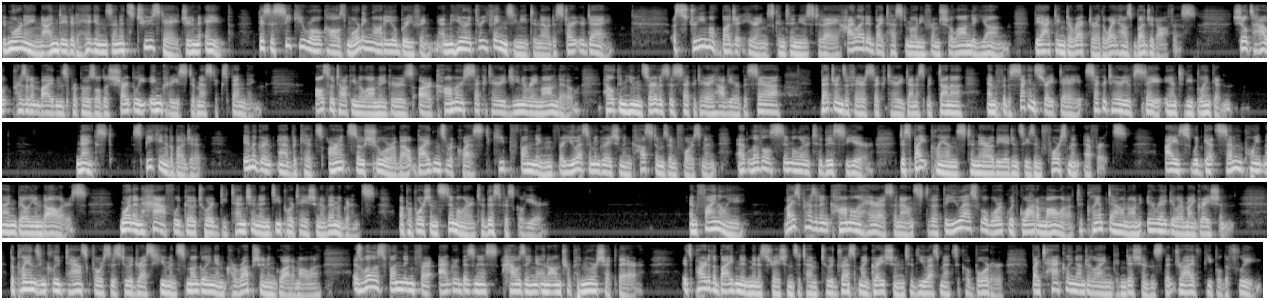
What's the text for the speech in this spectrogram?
Good morning. I'm David Higgins, and it's Tuesday, June 8th. This is CQ Roll Call's morning audio briefing, and here are three things you need to know to start your day. A stream of budget hearings continues today, highlighted by testimony from Shalanda Young, the acting director of the White House Budget Office. She'll tout President Biden's proposal to sharply increase domestic spending. Also talking to lawmakers are Commerce Secretary Gina Raimondo, Health and Human Services Secretary Xavier Becerra, Veterans Affairs Secretary Dennis McDonough, and for the second straight day, Secretary of State Antony Blinken. Next, speaking of the budget, immigrant advocates aren't so sure about Biden's request to keep funding for U.S. immigration and customs enforcement at levels similar to this year, despite plans to narrow the agency's enforcement efforts. ICE would get $7.9 billion. More than half would go toward detention and deportation of immigrants, a proportion similar to this fiscal year. And finally, Vice President Kamala Harris announced that the U.S. will work with Guatemala to clamp down on irregular migration. The plans include task forces to address human smuggling and corruption in Guatemala, as well as funding for agribusiness, housing, and entrepreneurship there. It's part of the Biden administration's attempt to address migration to the US Mexico border by tackling underlying conditions that drive people to flee.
